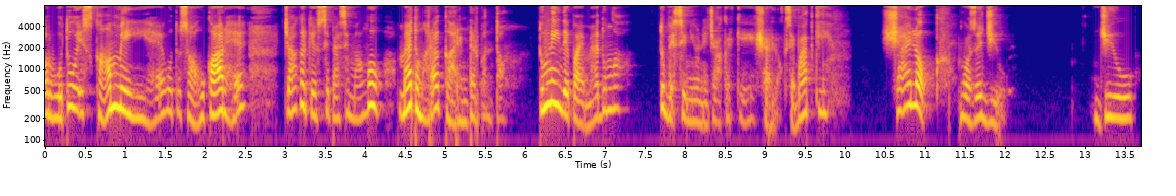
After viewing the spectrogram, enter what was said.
और वो तो इस काम में ही है, वो तो साहूकार है, जा करके उससे पैसे मांगो, मैं तुम्हारा गारंटर बनता हूँ। तुम नहीं दे पाए, मैं दूँगा। तो बेसिनियो ने जा करके शाइलॉक से बात की। शाइलॉक वॉज़ अ जियो जियो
